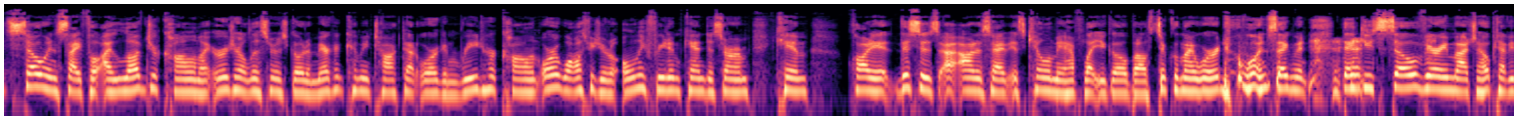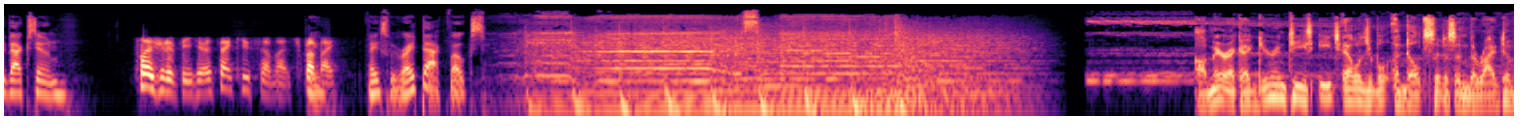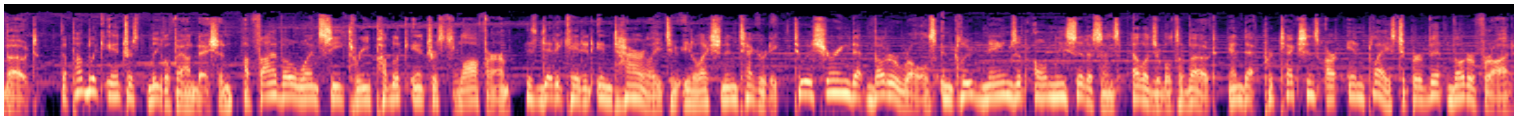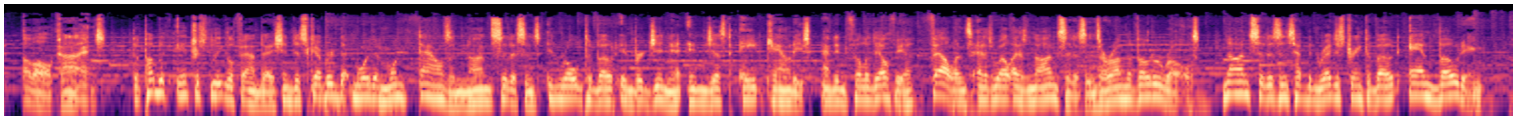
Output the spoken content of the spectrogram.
so insightful. I loved your column. I urge our listeners to go to AmericaCanWeTalk.org and read her column or Wall Street Journal. Only freedom can disarm Kim. Claudia, this is uh, honestly, it's killing me. I have to let you go, but I'll stick with my word. One segment. Thank you so very much. I hope to have you back soon. Pleasure to be here. Thank you so much. Bye bye. Thanks. We'll be right back, folks. America guarantees each eligible adult citizen the right to vote. The Public Interest Legal Foundation, a 501c3 public interest law firm, is dedicated entirely to election integrity, to assuring that voter rolls include names of only citizens eligible to vote, and that protections are in place to prevent voter fraud of all kinds. The Public Interest Legal Foundation discovered that more than 1,000 non citizens enrolled to vote in Virginia in just eight counties, and in Philadelphia, felons as well as non citizens are on the voter rolls. Non citizens have been registering to vote and voting.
